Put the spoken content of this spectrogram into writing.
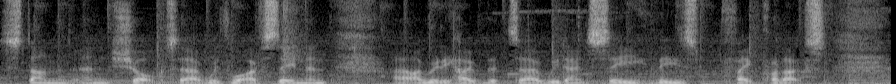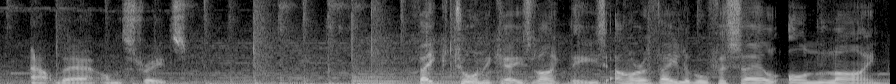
stunned and shocked uh, with what I've seen, and uh, I really hope that uh, we don't see these fake products out there on the streets. Fake tourniquets like these are available for sale online.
